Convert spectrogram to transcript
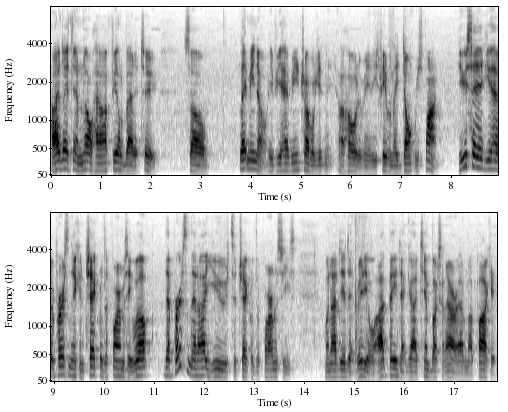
I let them know how I feel about it too. So let me know if you have any trouble getting a hold of any of these people and they don't respond. You said you have a person that can check with the pharmacy. Well, the person that I used to check with the pharmacies when I did that video, I paid that guy 10 bucks an hour out of my pocket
